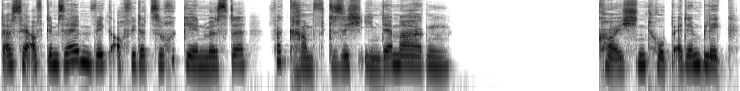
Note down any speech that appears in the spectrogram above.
dass er auf demselben Weg auch wieder zurückgehen müsste, verkrampfte sich ihm der Magen. Keuchend hob er den Blick.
